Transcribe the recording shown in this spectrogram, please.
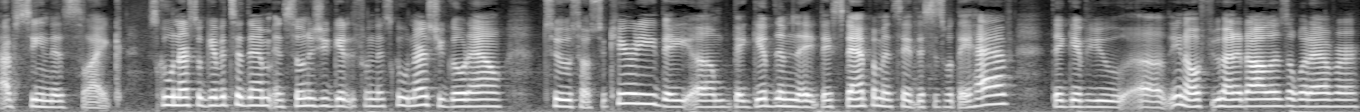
I've seen this like school nurse will give it to them, and as soon as you get it from the school nurse, you go down to Social Security. They um they give them they they stamp them and say this is what they have. They give you uh you know a few hundred dollars or whatever,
